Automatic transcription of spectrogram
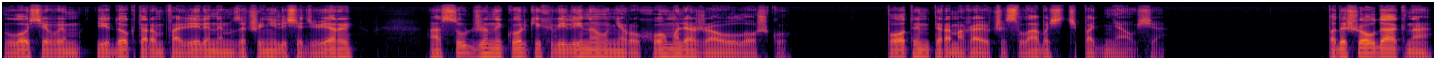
лосевым і доктарам фавеленым зачыніліся дзверы, асуджаны колькі хвілінаў нерухома ляжаў у ложку. Потым, перамагаючы слабасць, падняўся. Падышоў да акна,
